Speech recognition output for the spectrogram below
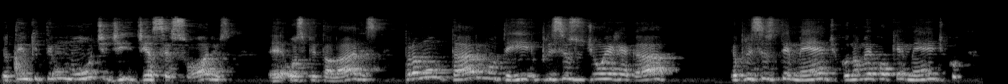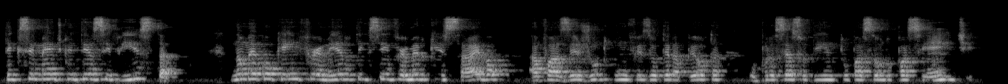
eu tenho que ter um monte de, de acessórios é, hospitalares para montar uma UTI. Eu preciso de um RH, eu preciso ter médico, não é qualquer médico, tem que ser médico intensivista. Não é qualquer enfermeiro, tem que ser enfermeiro que saiba a fazer, junto com o fisioterapeuta, o processo de intubação do paciente.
